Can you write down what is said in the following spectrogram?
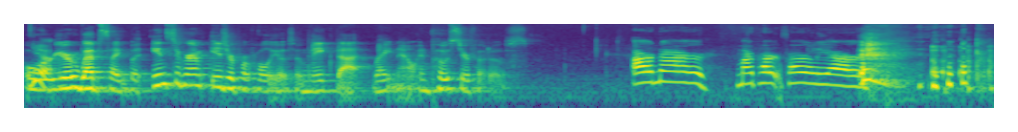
or Yeah. your website. But Instagram is your portfolio, so make that right now and post your photos. Arnar, my portfolio.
